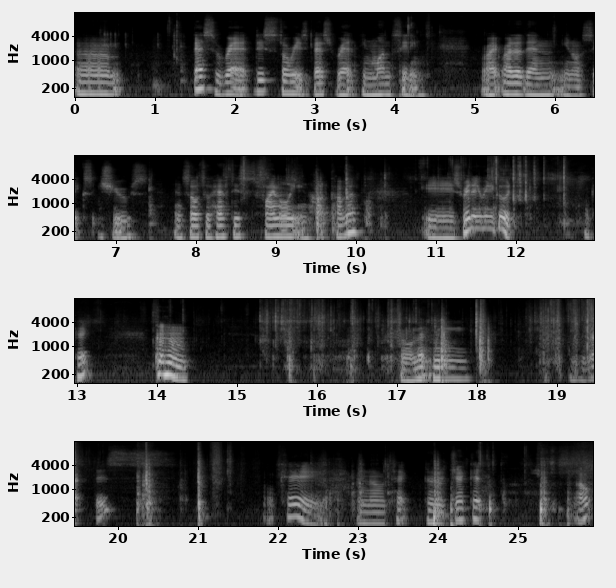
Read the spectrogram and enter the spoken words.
um, best read. This story is best read in one sitting, right? Rather than you know six issues. And so to have this finally in hardcover is really really good. Okay. so let me wrap this. Okay and I'll take the jacket out.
